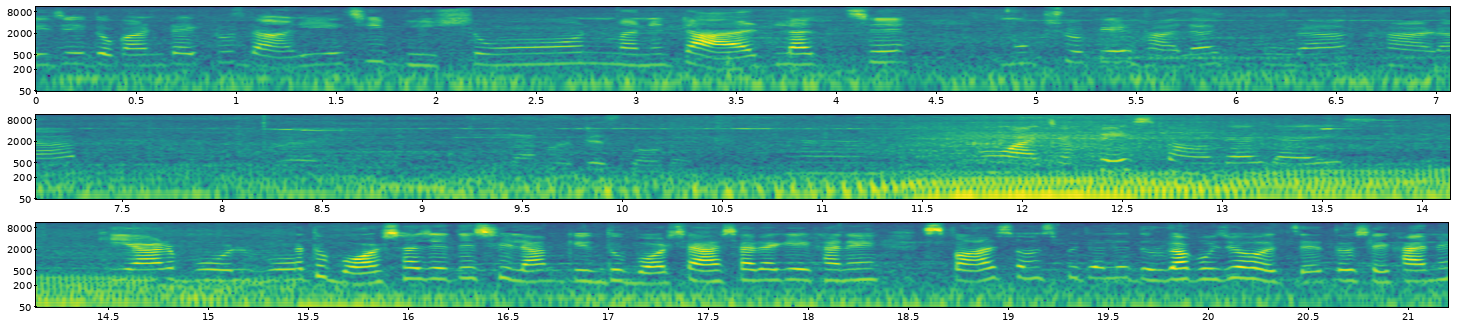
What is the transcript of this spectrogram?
এই যে দোকানটা একটু দাঁড়িয়েছি ভীষণ মানে টায়ার্ড লাগছে। মুখ চোখের হালাত পুরা খারাপ। হ্যাঁ। ও আচ্ছা ফেস পাউডার গাইস আর বলব? তো বর্ষা যেতেছিলাম, কিন্তু বর্ষা আসার আগে এখানে স্পার্স হসপিটালে দুর্গাপুজো হচ্ছে, তো সেখানে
